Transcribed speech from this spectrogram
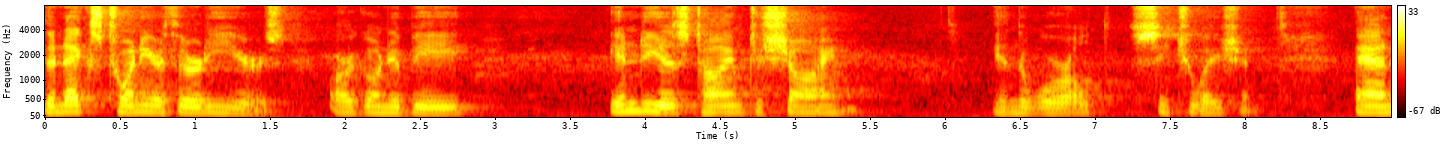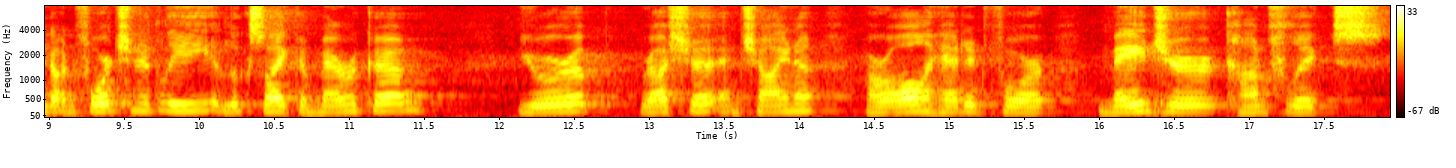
The next 20 or 30 years are going to be India's time to shine in the world situation. And unfortunately, it looks like America, Europe, Russia, and China are all headed for major conflicts,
